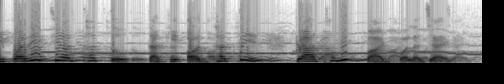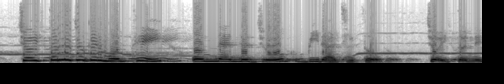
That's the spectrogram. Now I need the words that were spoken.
এপারের যে অধ্যাত্ম তাকে অধ্যাত্মের প্রাথমিক পাঠ বলা যায়। চৈতন্য যুগের মধ্যেই অন্যান্য যোগ বিরাজিত। চৈতন্যে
